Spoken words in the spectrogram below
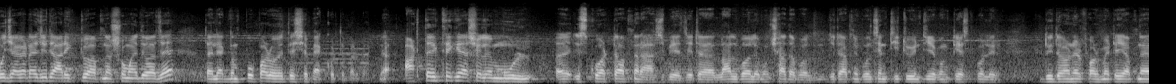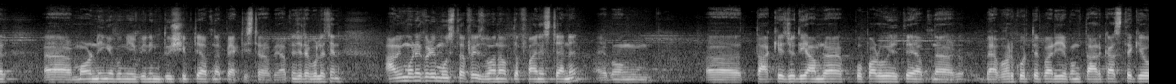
ওই জায়গাটায় যদি আরেকটু আপনার সময় দেওয়া যায়, তাহলে একদম প্রপার ওয়েতে সে ব্যাক করতে পারবে। আট তারিখ থেকে আসলে মূল স্কোয়াডটা আপনার আসবে, যেটা লাল বল এবং সাদা বল, যেটা আপনি বলছেন টি টোয়েন্টি এবং টেস্ট বলের দুই ধরনের ফর্ম্যাটেই আপনার মর্নিং এবং ইভিনিং দুই শিফটে আপনার প্র্যাকটিসটা হবে। আপনি যেটা বলেছেন, আমি মনে করি Mustafa is one of the finest talent এবং তাকে যদি আমরা প্রপার ওয়েতে আপনার ব্যবহার করতে পারি এবং তার কাছ থেকেও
